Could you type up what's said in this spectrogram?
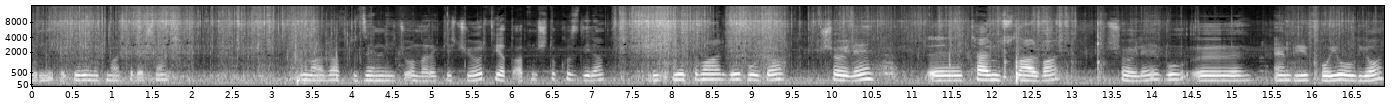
bunu da göremedim arkadaşlar. Bunlar raf düzenleyici olarak geçiyor. Fiyat 69 lira bir fiyatı var ve burada şöyle e, termoslar var. Şöyle bu e, en büyük boyu oluyor.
